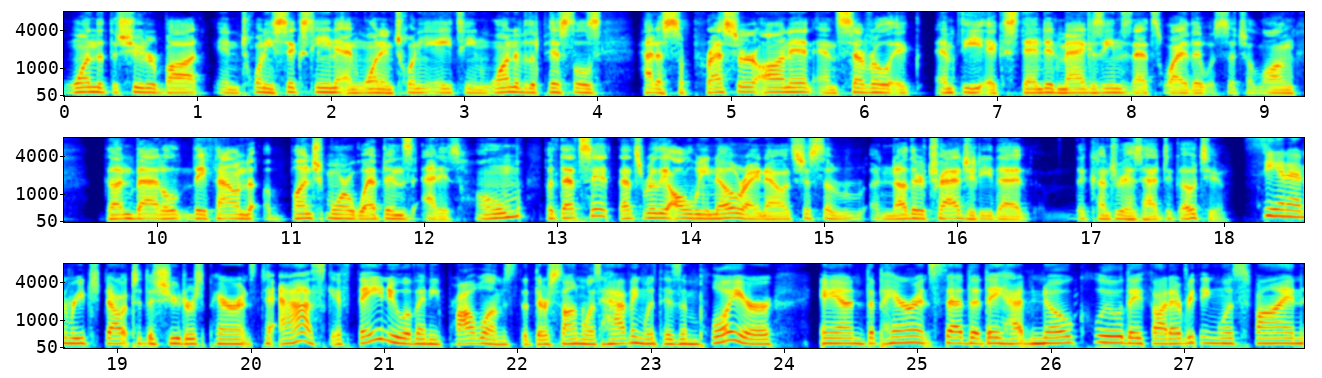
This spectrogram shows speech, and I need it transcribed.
One that the shooter bought in 2016 and one in 2018. One of the pistols had a suppressor on it and several empty extended magazines. That's why there was such a long gun battle. They found a bunch more weapons at his home, but that's it. That's really all we know right now. It's just a, another tragedy that the country has had to go to. CNN reached out to the shooter's parents to ask if they knew of any problems that their son was having with his employer. And the parents said that they had no clue. They thought everything was fine.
